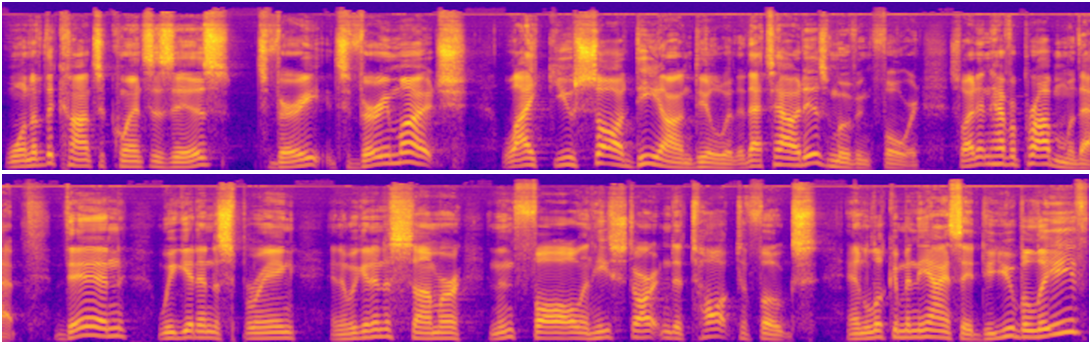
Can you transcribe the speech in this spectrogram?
One of the consequences is it's very, it's very much like you saw Deion deal with it. That's how it is moving forward. So I didn't have a problem with that. Then we get into spring, and then we get into summer, and then fall, and he's starting to talk to folks and look them in the eye and say, Do you believe?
